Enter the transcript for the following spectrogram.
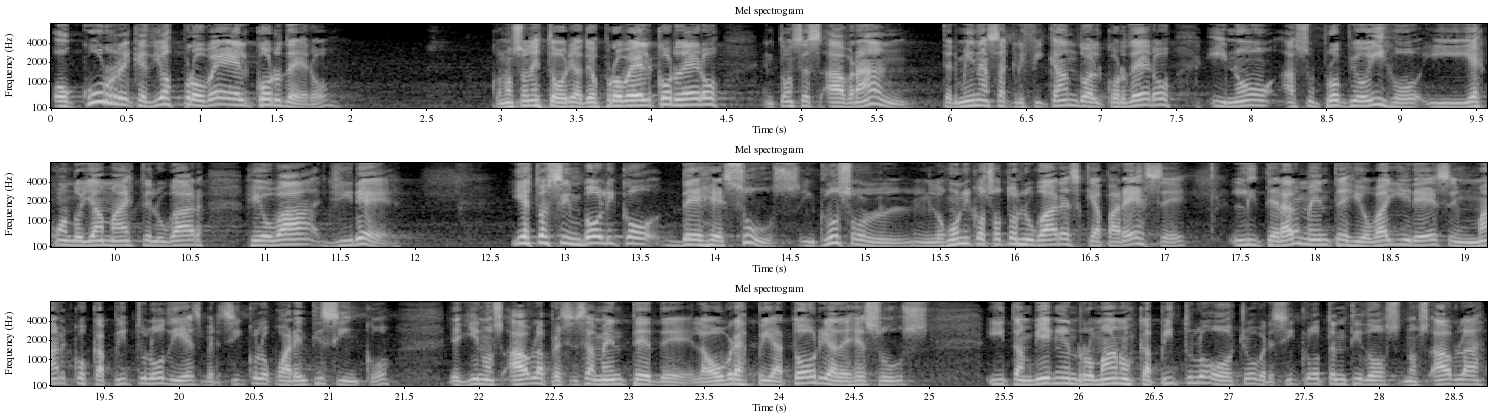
ocurre que Dios provee el cordero, conocen la historia, Dios provee el cordero, entonces Abraham termina sacrificando al cordero y no a su propio hijo, y es cuando llama a este lugar Jehová Jireh. Y esto es simbólico de Jesús. Incluso en los únicos otros lugares que aparece literalmente Jehová Jireh es en Marcos capítulo 10, versículo 45. Y allí nos habla precisamente de la obra expiatoria de Jesús. Y también en Romanos capítulo 8, versículo 32, nos habla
